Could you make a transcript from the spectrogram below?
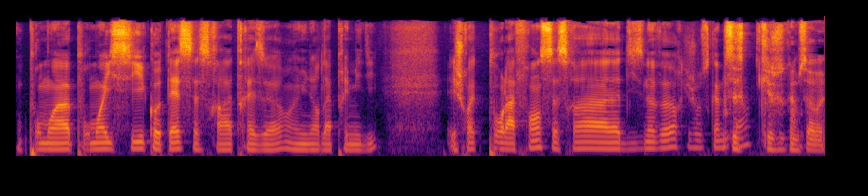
Donc, pour moi, pour moi ici, côte ça sera 13h, 1h de l'après-midi. Et je crois que pour la France, ça sera 19h, quelque chose comme ça. Quelque chose comme ça, ouais.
